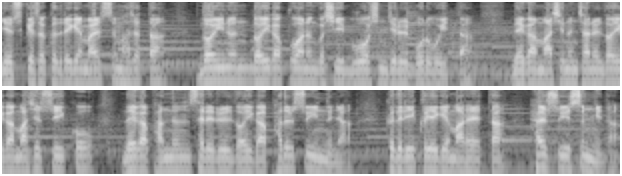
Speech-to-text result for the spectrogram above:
예수께서 그들에게 말씀하셨다. 너희는 너희가 구하는 것이 무엇인지를 모르고 있다. 내가 마시는 잔을 너희가 마실 수 있고 내가 받는 세례를 너희가 받을 수 있느냐? 그들이 그에게 말하였다. 할 수 있습니다.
